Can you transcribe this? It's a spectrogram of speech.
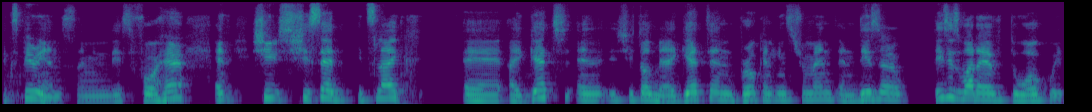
experience. I mean, this for her. And she, she said, it's like uh, I get, and she told me, I get a broken instrument and these are, this is what I have to work with.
